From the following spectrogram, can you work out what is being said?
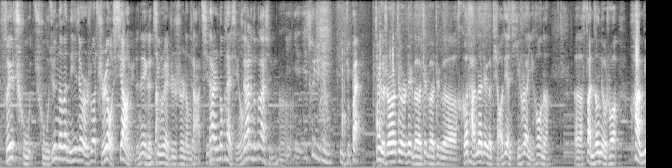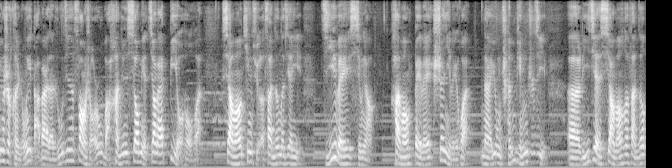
哎，所以楚楚军的问题就是说，只有项羽的那个精锐之师能打，其他人都不太行。其他人都不大行，一一出去就就就败。这个时候就是这个这个这个和谈的这个条件提出来以后呢。呃，范增就说汉兵是很容易打败的，如今放手而不把汉军消灭，将来必有后患。项王听取了范增的建议，即为荥阳。汉王被围，深以为患，乃用陈平之计，呃，离间项王和范增。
